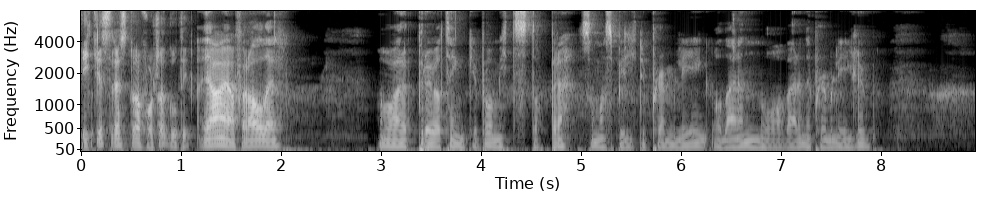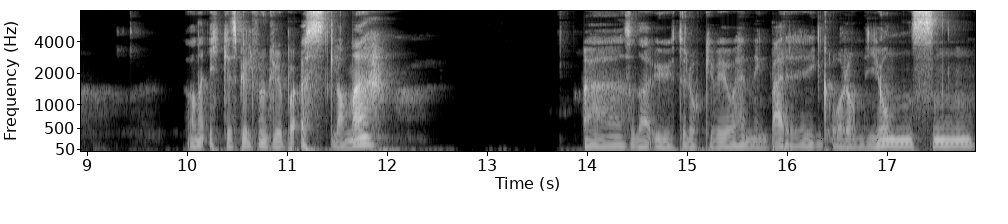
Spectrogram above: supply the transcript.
ikke stress, du har fortsatt god tid. Ja, ja, for all del. Bare prøve å tenke på midtstoppere som har spilt i Premier League, og det er en nåværende Premier League-klubb. Han har ikke spilt for en klubb på Østlandet, Eh, så da utelukker vi jo Henning Berg og Ronny Johnsen.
